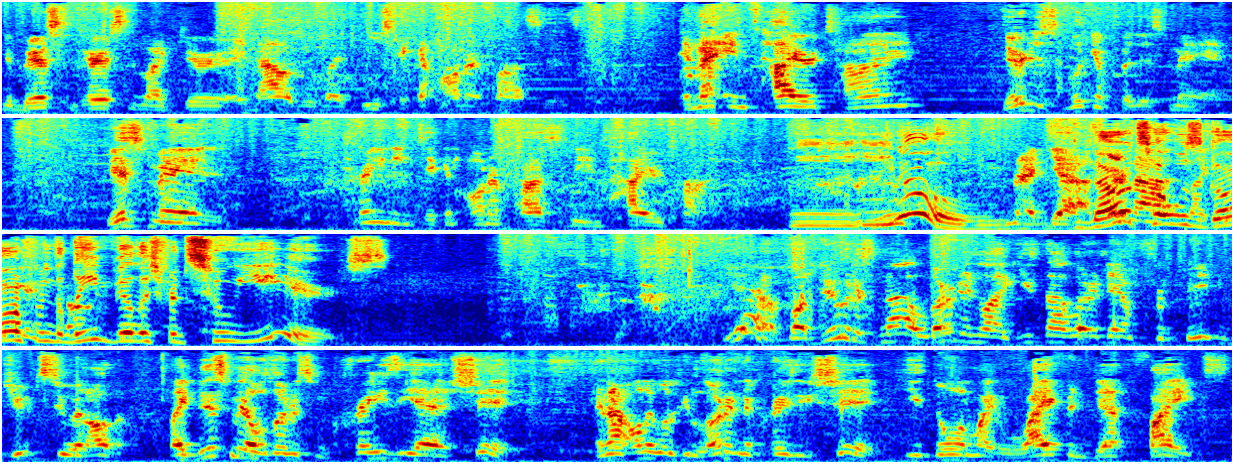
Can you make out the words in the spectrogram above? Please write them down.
your best comparison, like your analogy, like who's taking honor classes. And that entire time, they're just looking for this man. This man is training, taking honor classes the entire time. mhm. No, Like, yeah, Naruto not, was like, gone from the Leaf Village for two years. Yeah, but dude, it's not learning like he's not learning damn forbidden jutsu and all that. Like this man was learning some crazy ass shit, and not only was he learning the crazy shit, he's doing like life and death fights,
